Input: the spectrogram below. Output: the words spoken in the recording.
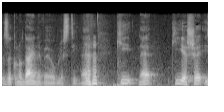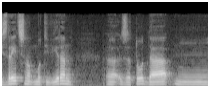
zakonodajne veje oblasti, ne, uh mhm. -huh. ki, ne, ki je še izredno motiviran uh, za to, da mm,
